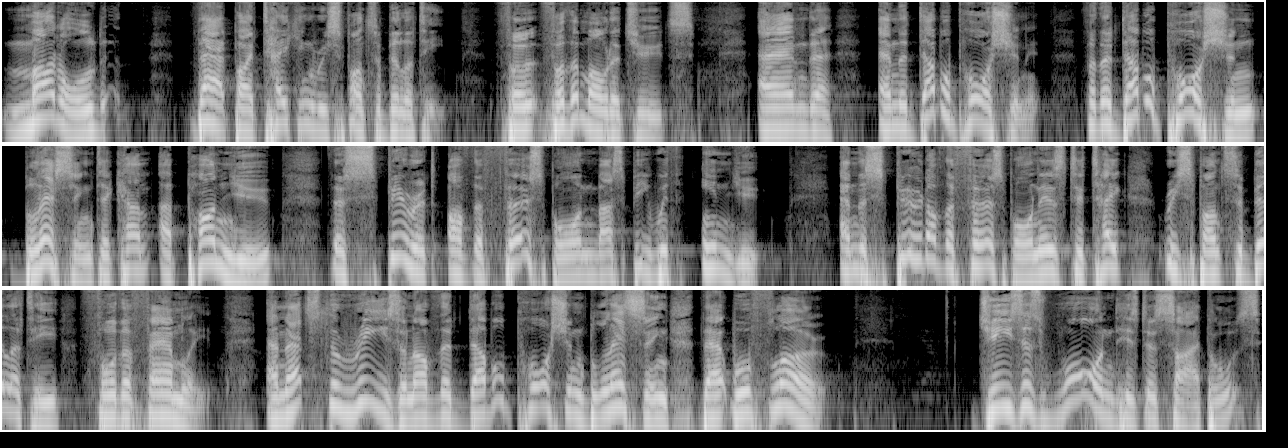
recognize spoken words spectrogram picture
modeled that by taking responsibility for, for the multitudes and, uh, and the double portion. For the double portion, blessing to come upon you, the spirit of the firstborn must be within you. And the spirit of the firstborn is to take responsibility for the family. And that's the reason of the double portion blessing that will flow. Jesus warned his disciples.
